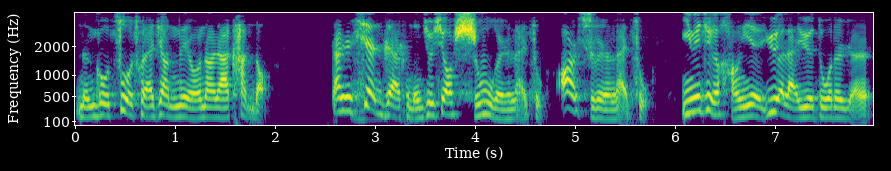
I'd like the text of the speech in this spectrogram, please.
能够做出来这样的内容让大家看到。但是现在可能就需要十五个人来做，二十个人来做。因为这个行业越来越多的人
